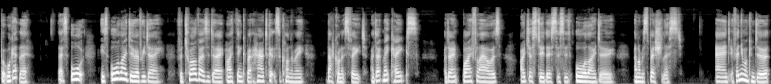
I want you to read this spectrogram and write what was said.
but we'll get there. That's all. It's all I do every day. For 12 hours a day, I think about how to get this economy back on its feet. I don't make cakes. I don't buy flowers. I just do this. This is all I do. And I'm a specialist. And if anyone can do it,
